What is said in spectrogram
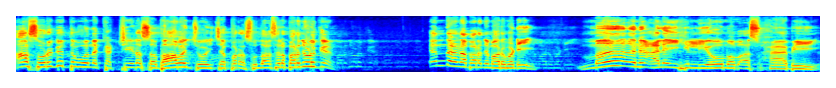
ആ സ്വർഗത്ത് പോകുന്ന കക്ഷിയുടെ സ്വഭാവം ചോദിച്ചപ്പോൾ റസൂദാസന പറഞ്ഞു കൊടുക്കുകയാണ്. എന്താണ് പറഞ്ഞ മറുപടി? അസ്ഹാബി.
